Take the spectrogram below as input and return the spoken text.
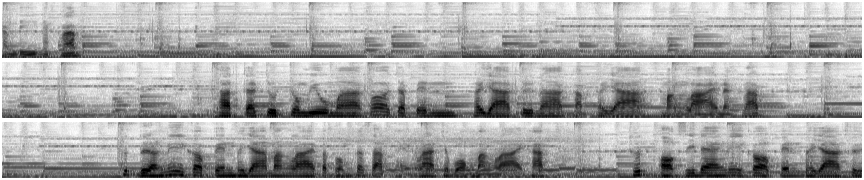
กันดีนะครับถัดจากจุดชมวิวมาก็จะเป็นพญาคือนากับพญามังลายนะครับ ชุดเหลืองนี่ก็เป็นพญามังลายปฐมกษัตริย์แห่งราชวงศ์มังลายครับ ชุดออกสีแดงนี่ก็เป็นพญาคือ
